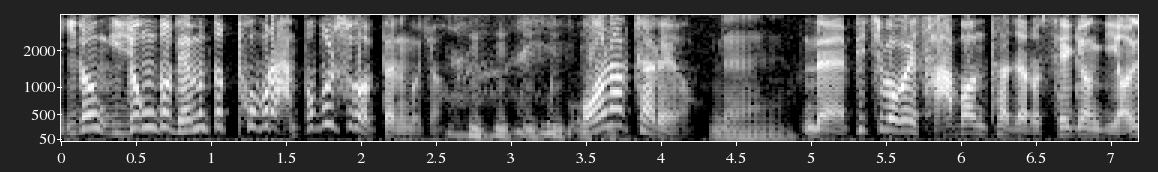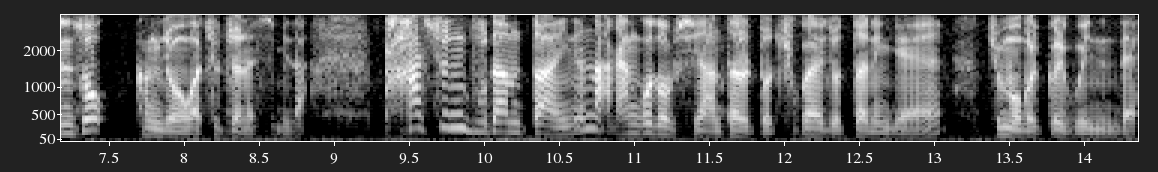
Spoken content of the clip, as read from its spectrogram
이런, 이 정도 되면 또 톱을 안 뽑을 수가 없다는 거죠. 워낙 잘해요. 네. 네, 피치버거의 4번 타자로 3경기 연속 강정호가 출전했습니다. 타순 부담 따위는 아랑곳 없이 안타를 또 추가해 줬다는 게 주목을 끌고 있는데,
